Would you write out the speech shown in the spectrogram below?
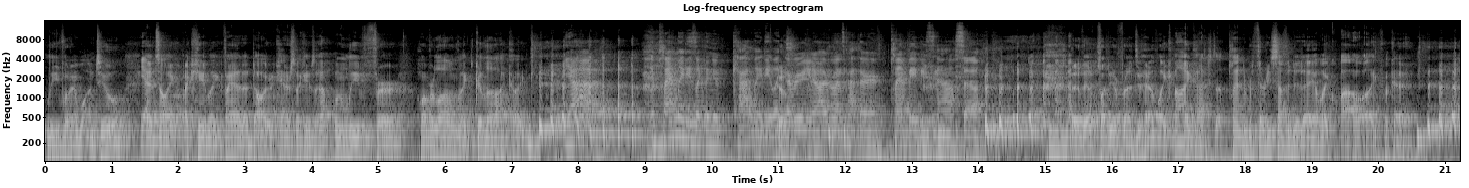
leave when I want to. Yeah. And so like I can't like if I had a dog or cat or something, I can't like oh I'm gonna leave for however long. Like good luck. Like yeah. And plant lady's like the new cat lady. Like Yes. every you know, everyone's got their plant babies now. So they have plenty of friends who have like oh I got uh, plant number thirty seven today. I'm like wow. Like okay.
